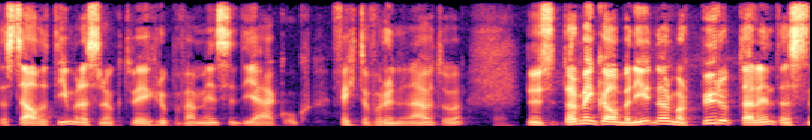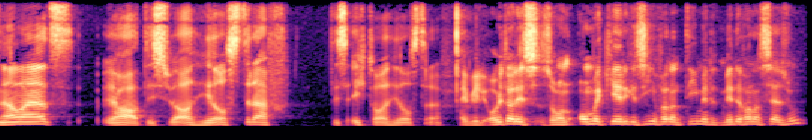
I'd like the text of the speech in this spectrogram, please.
hetzelfde team, maar dat zijn ook twee groepen van mensen die eigenlijk ook vechten voor hun auto. Hè. Dus daar ben ik wel benieuwd naar, maar puur op talent en snelheid, ja, het is wel heel straf. Het is echt wel heel straf. Hebben jullie ooit al eens zo'n ommekeer gezien van een team in het midden van een seizoen?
